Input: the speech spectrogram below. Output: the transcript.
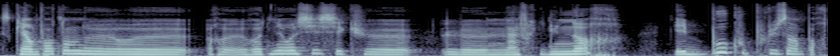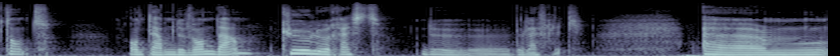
Ce qui est important de retenir aussi, c'est que l'Afrique du Nord est beaucoup plus importante en termes de vente d'armes que le reste de, de l'Afrique. Euh,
